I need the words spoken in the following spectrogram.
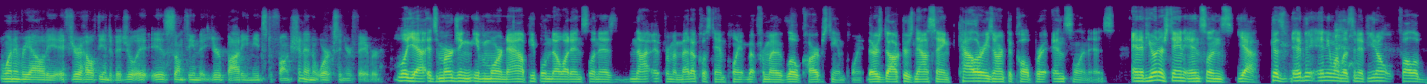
when in reality, if you're a healthy individual, it is something that your body needs to function and it works in your favor. Well, yeah, it's merging even more now. People know what insulin is, not from a medical standpoint, but from a low carb standpoint. There's doctors now saying calories aren't the culprit, insulin is. And if you understand insulin's, yeah, because if anyone listen, if you don't follow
